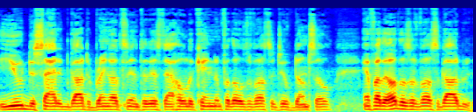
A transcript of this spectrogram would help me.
you decided, God, to bring us into this, thy holy kingdom, for those of us that you've done so. And for the others of us, God,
